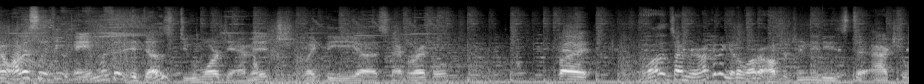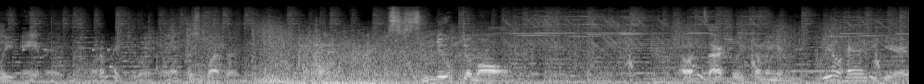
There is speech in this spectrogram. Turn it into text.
Now, honestly, if you aim with it, it does do more damage, like the uh, sniper rifle. But a lot of the time, you're not going to get a lot of opportunities to actually aim it. What am I doing? I want this weapon. Just nuked them all. That weapon's actually coming in real handy here.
